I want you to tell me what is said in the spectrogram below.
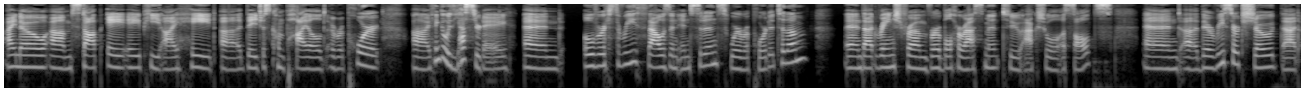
I know um, Stop AAPI Hate, uh, they just compiled a report, uh, I think it was yesterday, and over 3,000 incidents were reported to them. And that ranged from verbal harassment to actual assaults. And uh, their research showed that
